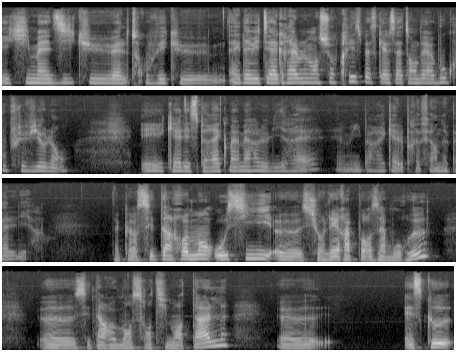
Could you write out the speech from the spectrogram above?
et qui m'a dit qu'elle trouvait que elle avait été agréablement surprise parce qu'elle s'attendait à beaucoup plus violent et qu'elle espérait que ma mère le lirait. Mais il paraît qu'elle préfère ne pas le lire. D'accord. C'est un roman aussi sur les rapports amoureux. C'est un roman sentimental. Est-ce que,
